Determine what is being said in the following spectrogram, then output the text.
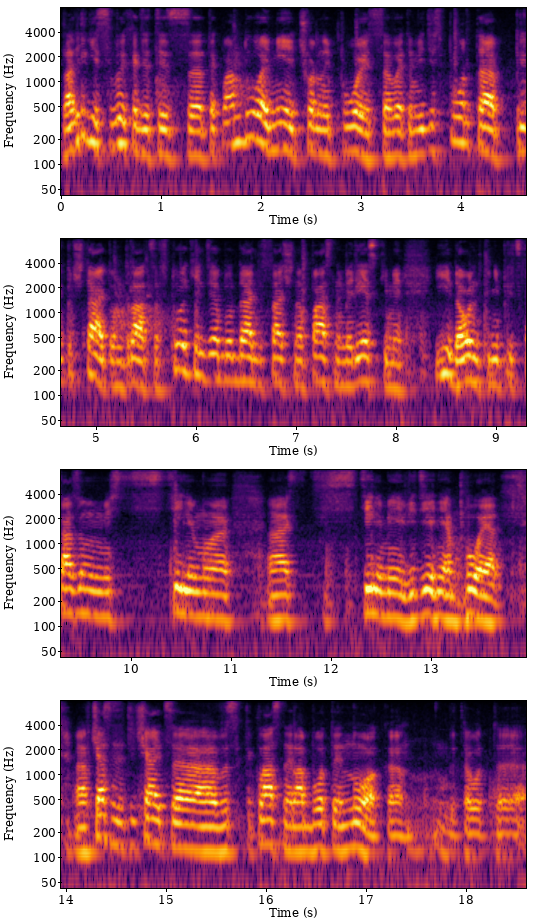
Родригес выходит из э, тэквондо, имеет черный пояс в этом виде спорта, предпочитает он драться в стойке, где обладает достаточно опасными, резкими и довольно-таки непредсказуемыми стилями э, стилями ведения боя. В частности, отличается высококлассной работой ног. Это вот э,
